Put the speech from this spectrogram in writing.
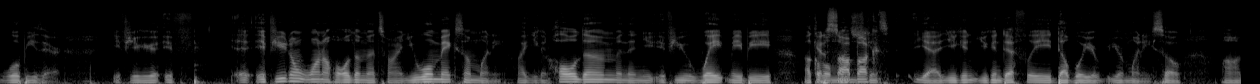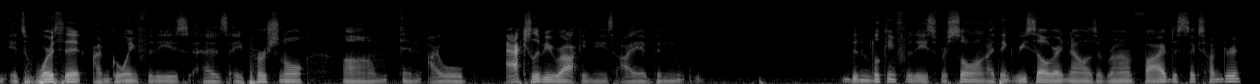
will be there. If you if if you don't want to hold them, that's fine. You will make some money. Like you can hold them, and then you, if you wait maybe a Get a couple months, you can, yeah, you can you can definitely double your your money. So um, it's worth it. I'm going for these as a personal, um, and I will actually be rocking these. I have been been looking for these for so long. I think resale right now is around five to six hundred.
